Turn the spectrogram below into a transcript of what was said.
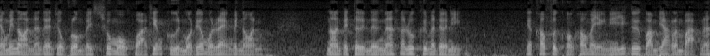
ยังไม่นอนนะเดินจงกรมไปชั่วโมงกว่าเที่ยงคืนหมดเรี่ยวหมดแรงไปนอน นอนไปตื่นหนึ่งนะก็ลุกขึ้นมาเดินอีกเนี่ยเขาฝึกของเขามาอย่างนี้ด้วยความยากลำบากนะ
